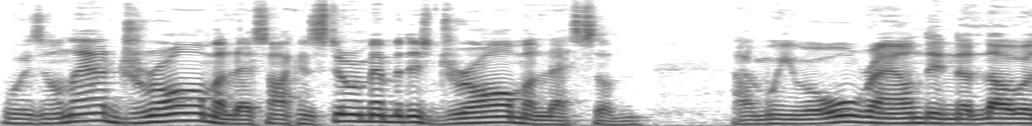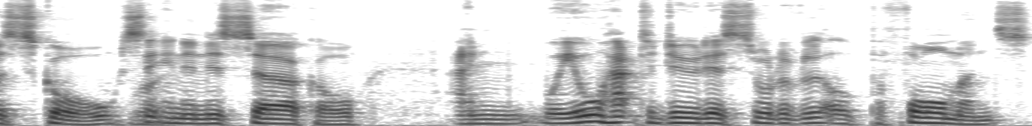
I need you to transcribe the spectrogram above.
was on our drama lesson. I can still remember this drama lesson, and we were all round in the lower school, sitting in this circle, and we all had to do this sort of little performance.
